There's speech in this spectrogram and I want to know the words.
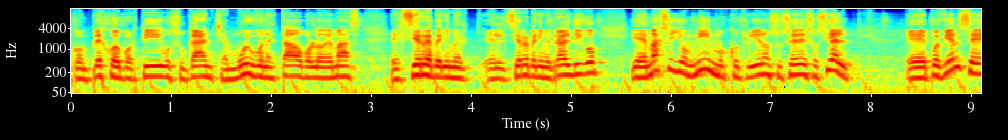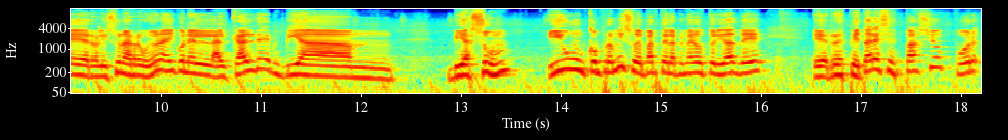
complejo deportivo, su cancha en muy buen estado por lo demás, el cierre, el cierre perimetral digo, y además ellos mismos construyeron su sede social. Eh, pues bien, se realizó una reunión ahí con el alcalde vía... Mm, vía Zoom y un compromiso de parte de la primera autoridad de eh, respetar ese espacio por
